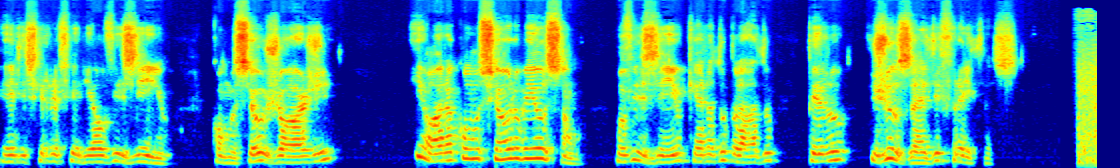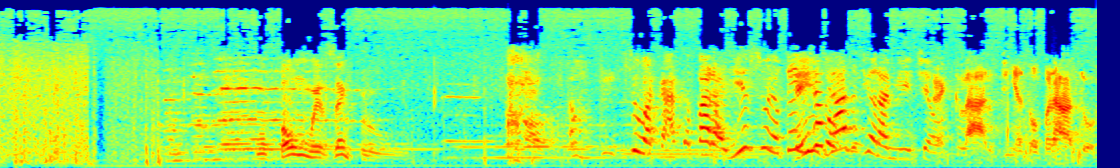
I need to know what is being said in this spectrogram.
ele se referia ao vizinho como seu Jorge, e ora como o senhor Wilson, o vizinho que era dublado pelo José de Freitas. O bom exemplo. Sua carta, para isso eu tenho. Bem jogado, senhora Mitchell. É claro, tinha dobrado.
